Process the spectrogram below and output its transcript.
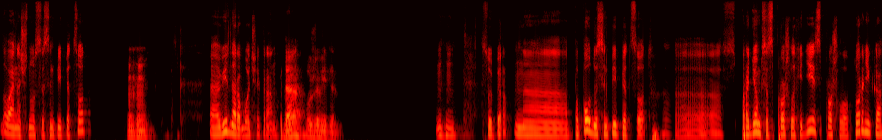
Давай начну с S&P 500. Угу. Видно рабочий экран? Да, уже видно. Угу. Супер. По поводу S&P 500. Э, пройдемся с прошлых идей, с прошлого вторника.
